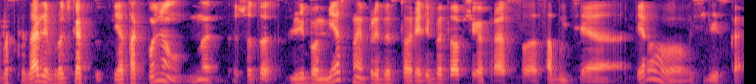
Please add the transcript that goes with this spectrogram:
рассказали, вроде как, я так понял, что это либо местная предыстория, либо это вообще как раз событие первого Василиска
